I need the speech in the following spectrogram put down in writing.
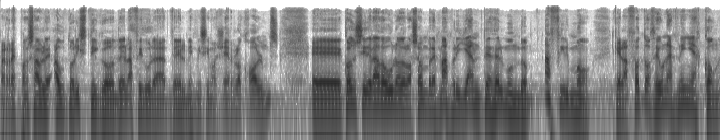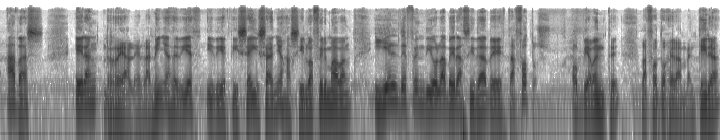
responsable autorístico de la figura del mismísimo Sherlock Holmes, considerado uno de los hombres más brillantes del mundo, afirmó que las fotos de unas niñas con hadas eran reales. Las niñas de 10 y 16 años así lo afirmaban y él defendió la veracidad de estas fotos. Obviamente, las fotos eran mentiras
